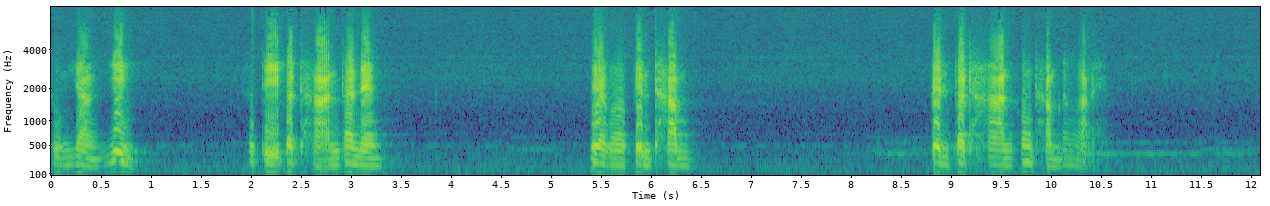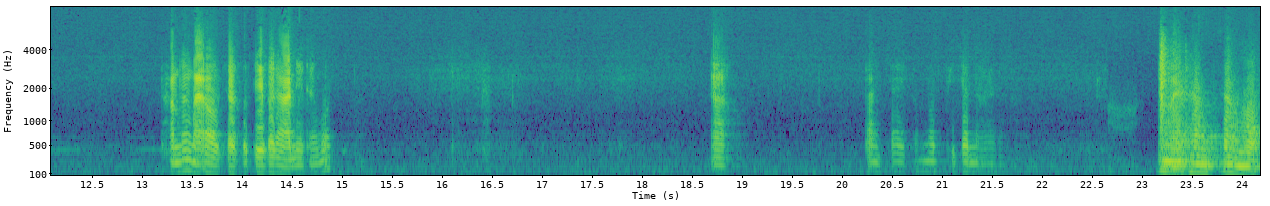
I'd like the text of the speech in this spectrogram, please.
สงอย่างยิ่ง สติปัฏฐานท่านเองเรียกว่าเป็นธรรม เป็นประธานของธรรมทั้งหลายธรรมทั้งหลายออกจากสติปัฏฐานนี้ทั้งหมด ตั้งใจกำหนดพิจารณาไม่ทำสงบ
